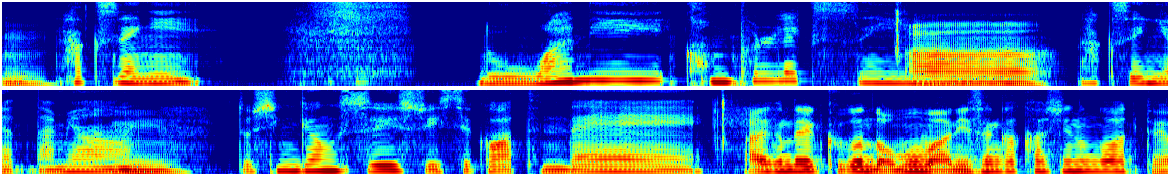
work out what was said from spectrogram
음. 학생이, 노안이 컴플렉스인 아. 학생이었다면, 음. 또 신경 쓰일 수 있을 것 같은데. 아니, 근데 그건 너무 많이 생각하시는 것 같아요.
